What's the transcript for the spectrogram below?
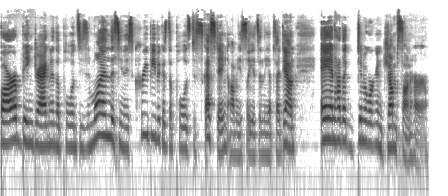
Barb being dragged into the pool in season one. This scene is creepy because the pool is disgusting. Obviously, it's in the upside down. and how the Demogorgon jumps on her.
